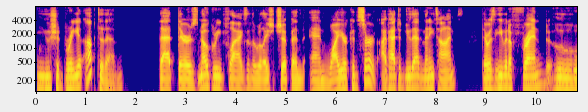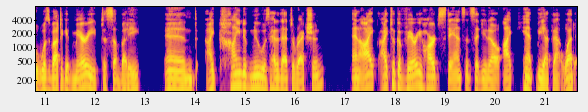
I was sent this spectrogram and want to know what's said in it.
you should bring it up to them that there's no green flags in the relationship and and why you're concerned. I've had to do that many times. There was even a friend who was about to get married to somebody and I kind of knew was headed that direction. And I, I took a very hard stance and said, you know, I can't be at that wedding.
